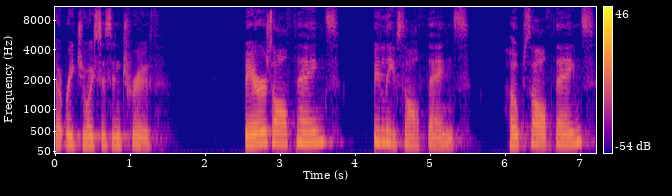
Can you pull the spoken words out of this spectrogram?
but rejoices in truth, bears all things, believes all things, hopes all things,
